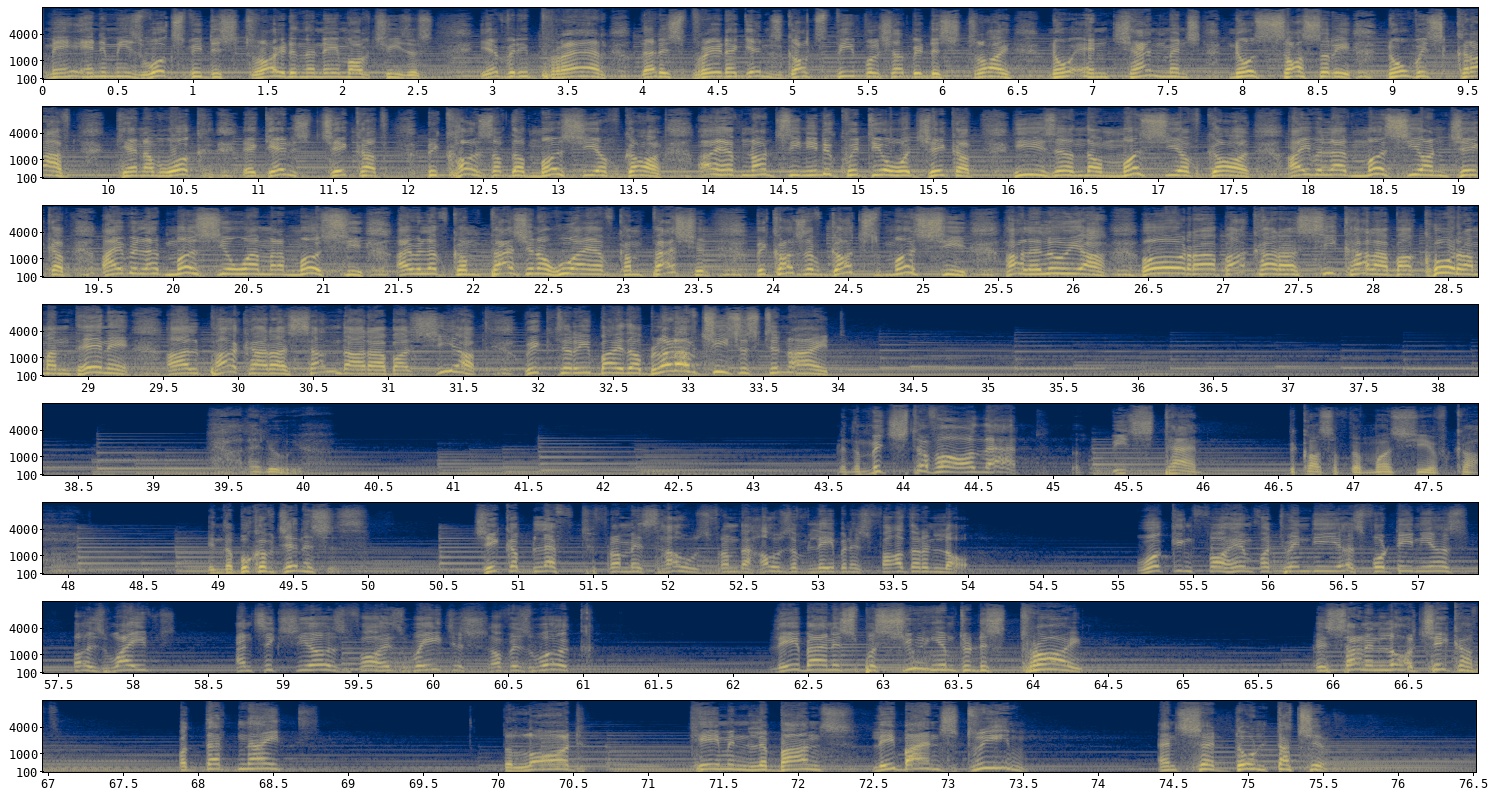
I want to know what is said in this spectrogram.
May enemies' works be destroyed in the name of Jesus. Every prayer that is prayed against God's people shall be destroyed. No enchantments, no sorcery, no witchcraft can work against Jacob because of the mercy of God. I have not seen iniquity over Jacob. He is in the mercy of God. I will have mercy on Jacob. I will have mercy on who I have mercy. I will have compassion on who I have compassion because of God's mercy. Hallelujah. Oh, Rabakara Sikala Bakora Mantene Bashia. Victory by the blood of Jesus tonight. Hallelujah. In the midst of all that, we stand because of the mercy of God. In the book of Genesis, Jacob left from his house, from the house of Laban, his father in law. working for him for 20 years, 14 years for his wife, and six years for his wages of his work. Laban is pursuing him to destroy his son in law Jacob. But that night, the Lord came in Laban's, Laban's dream and said, Don't touch him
